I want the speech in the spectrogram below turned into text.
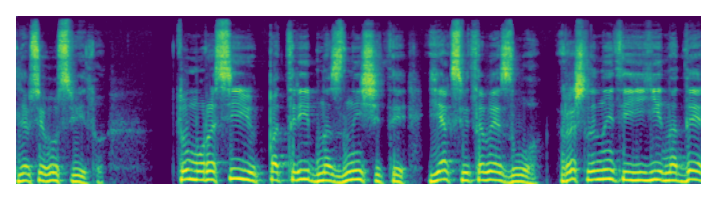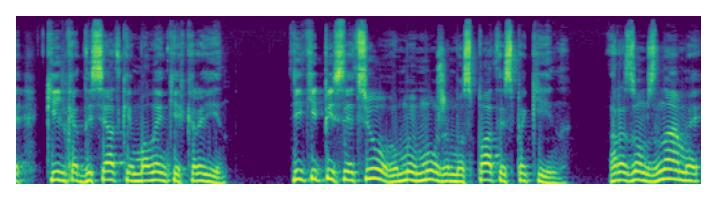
для всього світу. Тому Росію потрібно знищити як світове зло, розчленити її на декілька десятків маленьких країн. Тільки після цього ми можемо спати спокійно, разом з нами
